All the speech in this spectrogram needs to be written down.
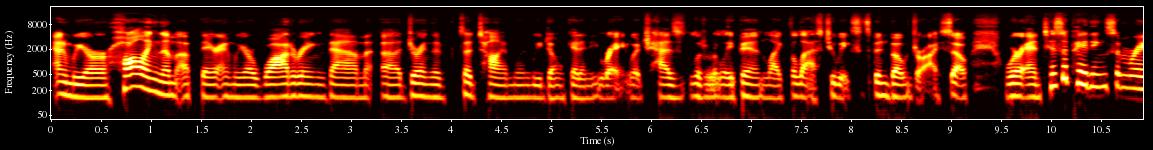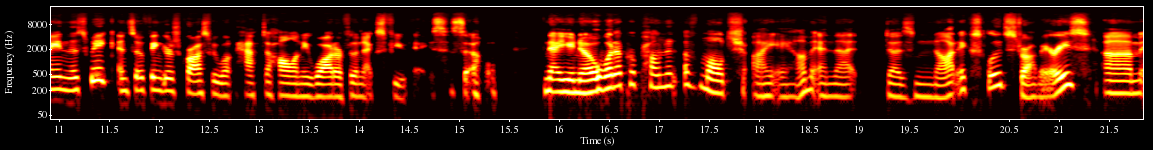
and we are hauling them up there and we are watering them uh, during the, the time when we don't get any rain, which has literally been like the last two weeks. It's been bone dry. So we're anticipating some rain this week. And so fingers crossed we won't have to haul any water for the next few days. So. Now, you know what a proponent of mulch I am, and that does not exclude strawberries. Um,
